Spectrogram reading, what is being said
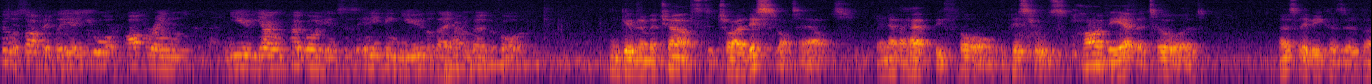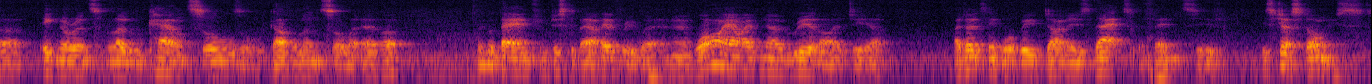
Philosophically, are you offering new young punk audiences anything new that they haven't heard before? and giving them a chance to try this lot out. They never have before. The Pistols hardly ever toured, mostly because of uh, ignorance of local councils or governments or whatever. We were banned from just about everywhere. Now, why I've no real idea. I don't think what we've done is that offensive. It's just honest.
